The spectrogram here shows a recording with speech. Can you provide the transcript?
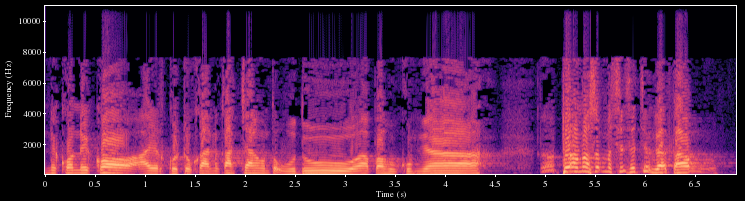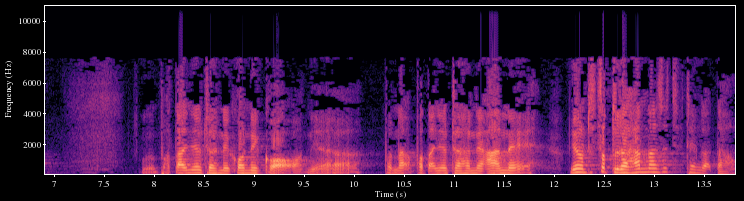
neko-neko air godokan kacang untuk wudhu. Apa hukumnya? Doa masuk masjid saja enggak tahu. Pertanyaan udah neko-neko, ya. Pertanyaan udah aneh-aneh. Yang sederhana saja dia nggak tahu.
